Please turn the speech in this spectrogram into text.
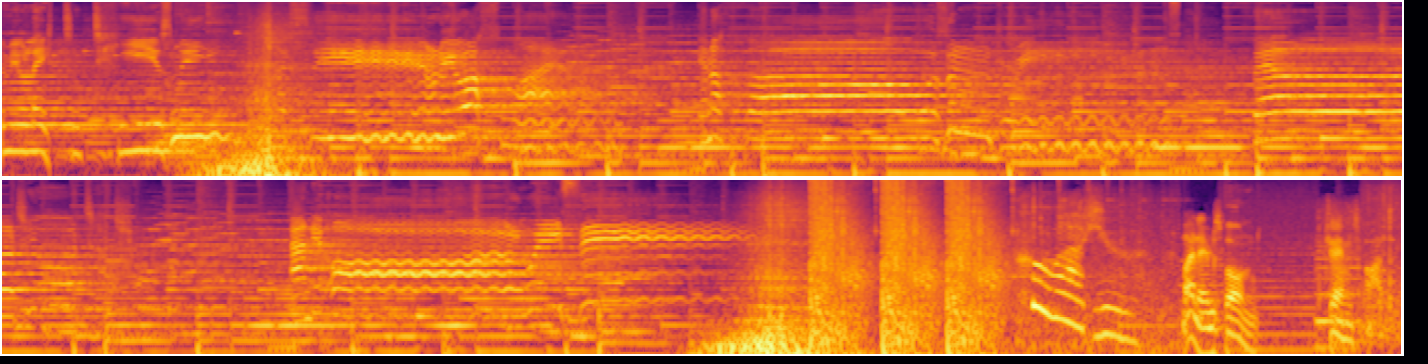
Stimulate and tease me. I've seen your smile in a thousand dreams. Felt your touch, and it always seemed. Who are you? My name's Bond. James Bond.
